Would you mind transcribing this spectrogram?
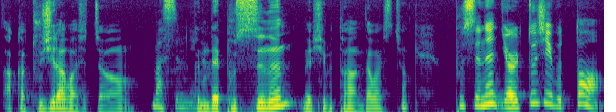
아까 2시라고 하셨죠. 맞습니다. 근데 부스는 몇 시부터 한다고 하셨죠? 부스는 12시부터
